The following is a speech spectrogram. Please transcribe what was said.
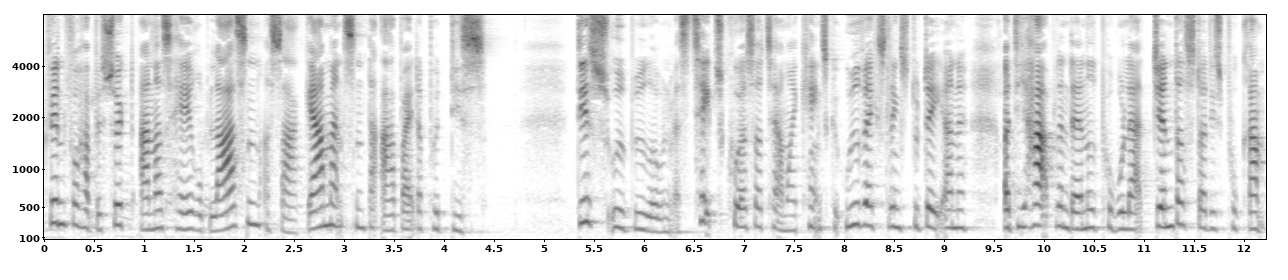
Kvinfo har besøgt Anders Hagerup Larsen og Sara Germansen, der arbejder på DIS. DIS udbyder universitetskurser til amerikanske udvekslingsstuderende, og de har blandt andet et populært gender studies program,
